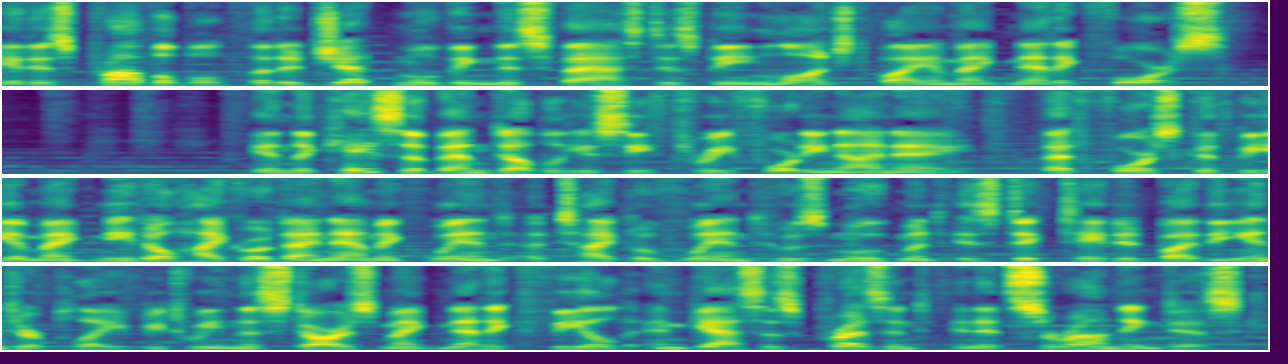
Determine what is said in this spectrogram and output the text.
it is probable that a jet moving this fast is being launched by a magnetic force. In the case of MWC 349A, that force could be a magnetohydrodynamic wind, a type of wind whose movement is dictated by the interplay between the star's magnetic field and gases present in its surrounding disk.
